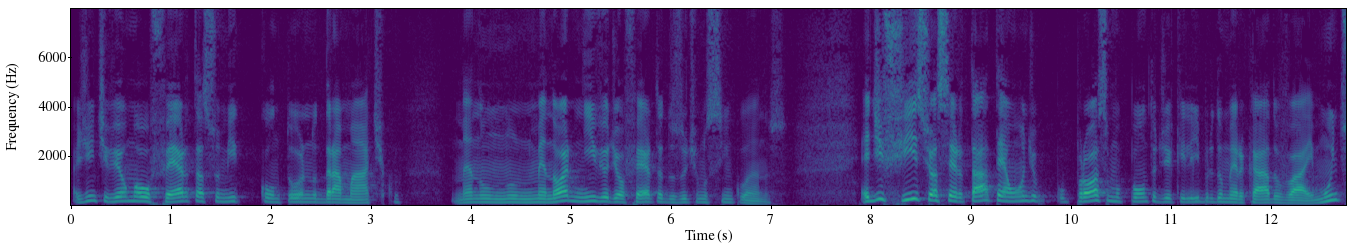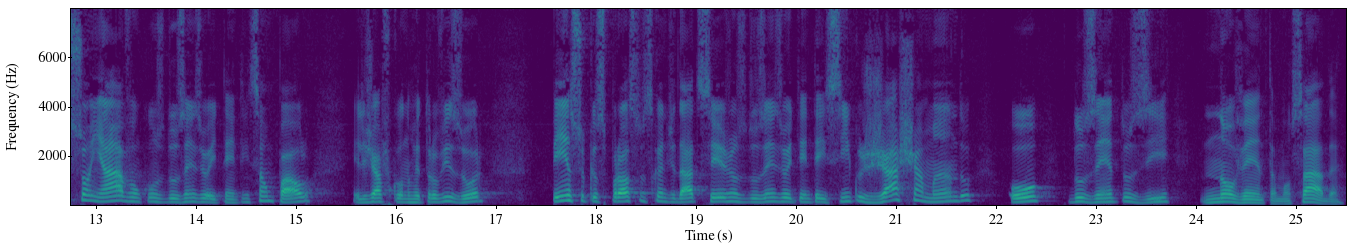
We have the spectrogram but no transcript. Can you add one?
a gente vê uma oferta assumir contorno dramático, né, no, no menor nível de oferta dos últimos cinco anos. É difícil acertar até onde o próximo ponto de equilíbrio do mercado vai. Muitos sonhavam com os 280 em São Paulo, ele já ficou no retrovisor. Penso que os próximos candidatos sejam os 285, já chamando o 290, moçada.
